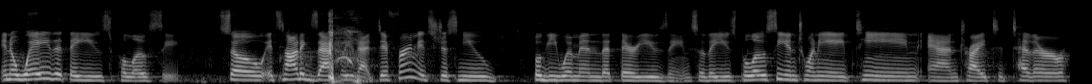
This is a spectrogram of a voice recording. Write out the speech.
in a way that they used Pelosi. So it's not exactly that different, it's just new boogie women that they're using. So they used Pelosi in 2018 and tried to tether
